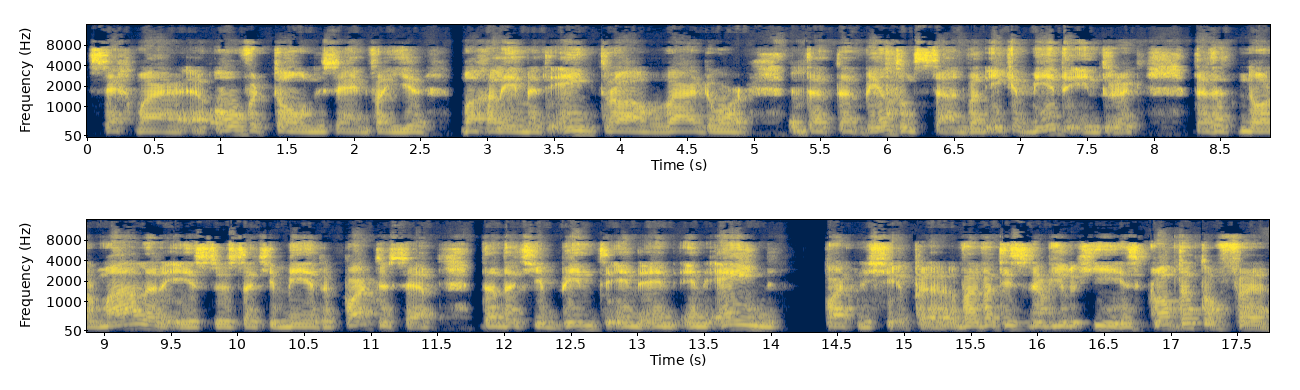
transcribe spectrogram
zeg maar, uh, overtonen zijn van je mag alleen met één trouwen, waardoor dat, dat beeld ontstaat. Want ik heb meer de indruk dat het normaler is, dus dat je meerdere partners hebt, dan dat je bindt in, in, in één partnership. Uh, wat, wat, is de biologie? Is, klopt dat of uh,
